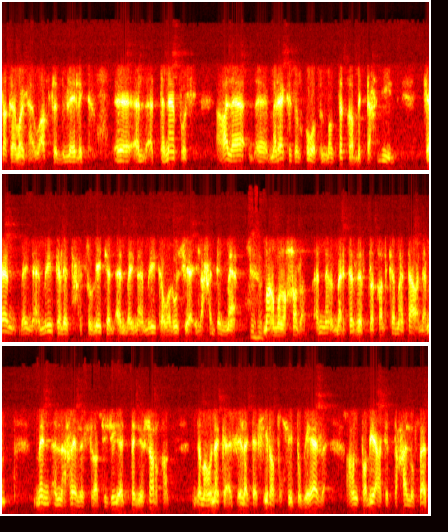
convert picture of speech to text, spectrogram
تجاوزها وأقصد بذلك آه، التنافس على آه، مراكز القوة في المنطقة. بالتحديد كان بين أمريكا الاتحاد السوفيتي الآن بين أمريكا وروسيا إلى حد ما. مع ملاحظة أن مركز الثقل كما تعلم من الناحية الاستراتيجية يتجه شرقا. انما هناك أسئلة كثيرة تحيط بهذا عن طبيعة التحالفات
